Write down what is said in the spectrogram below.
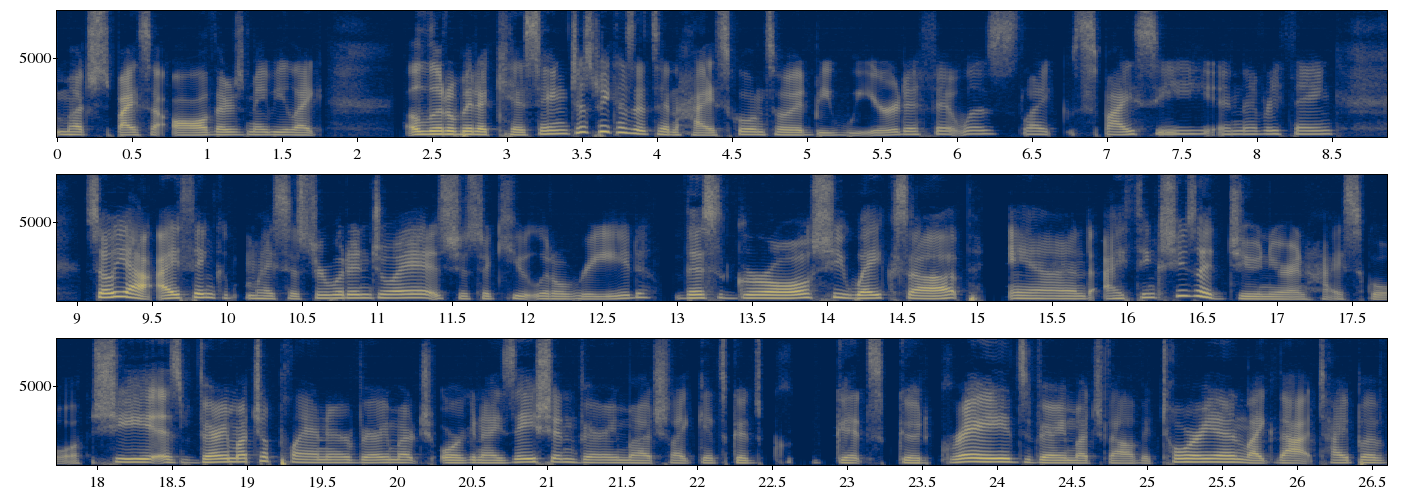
much spice at all. There's maybe like a little bit of kissing just because it's in high school. And so it'd be weird if it was like spicy and everything. So, yeah, I think my sister would enjoy it. It's just a cute little read. This girl, she wakes up and I think she's a junior in high school. She is very much a planner, very much organization, very much like gets good gets good grades, very much valedictorian, like that type of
